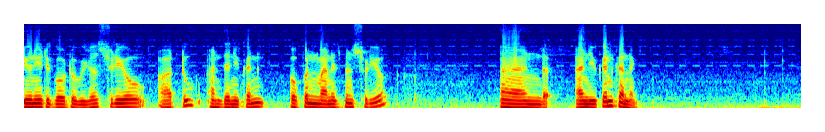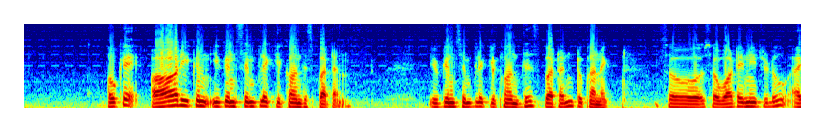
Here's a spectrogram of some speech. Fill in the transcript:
you need to go to Visual Studio R2 and then you can open management studio and and you can connect. Okay or you can you can simply click on this button. You can simply click on this button to connect. So so what I need to do I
